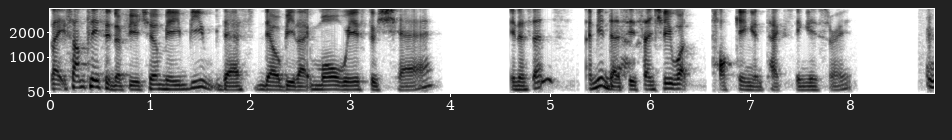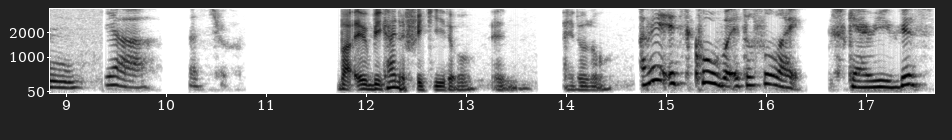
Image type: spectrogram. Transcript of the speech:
like someplace in the future, maybe there's there'll be like more ways to share, in a sense. I mean, that's essentially what talking and texting is, right? Mm. Yeah, that's true. But it would be kind of freaky though, and I don't know. I mean, it's cool, but it's also like scary because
